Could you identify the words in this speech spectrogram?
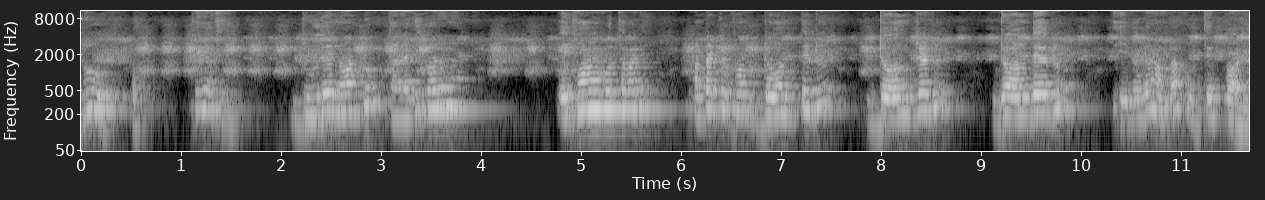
ডু ঠিক আছে? ডু দে নট ডু তারা কি করে না? এই ফর্মে করতে পারি। কন্ট্রাক্টের form don't they do don't do don't they do এইভাবে আমরা করতে পারি।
